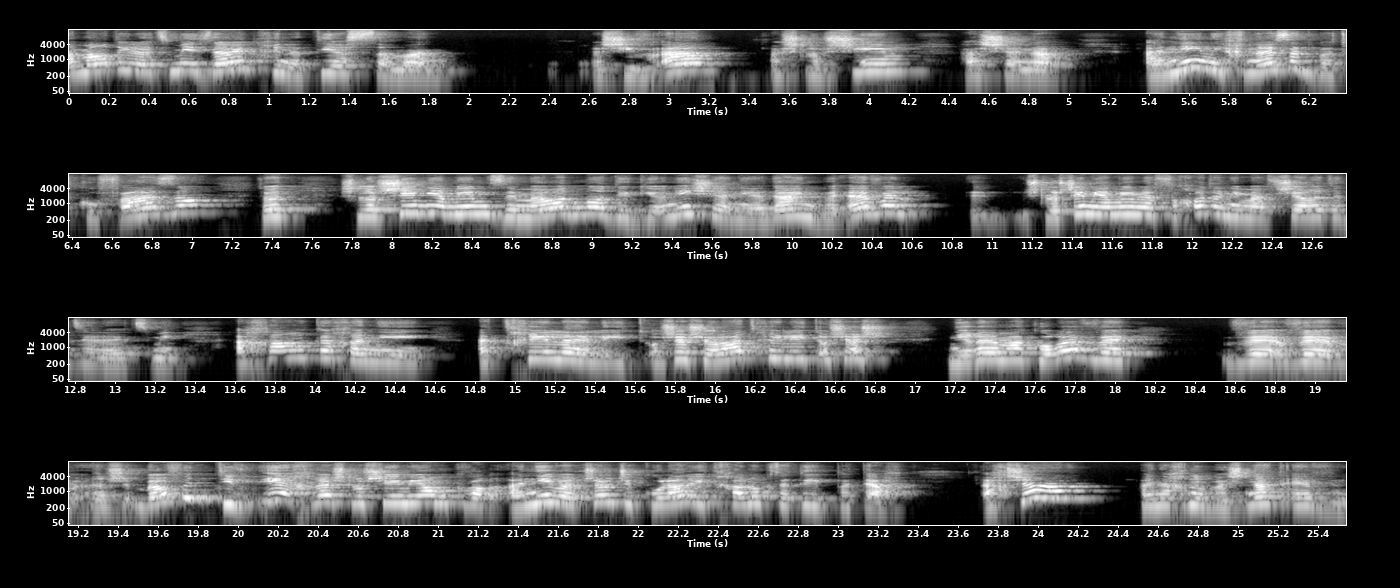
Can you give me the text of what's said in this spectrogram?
אמרתי לעצמי, זה מבחינתי הסמן. השבעה, השלושים, השנה. אני נכנסת בתקופה הזו, זאת אומרת, שלושים ימים זה מאוד מאוד הגיוני שאני עדיין באבל, שלושים ימים לפחות אני מאפשרת את זה לעצמי. אחר כך אני אתחיל להתאושש או לא אתחיל להתאושש, נראה מה קורה, ובאופן טבעי אחרי שלושים יום כבר אני ואני חושבת שכולנו התחלנו קצת להיפתח. עכשיו אנחנו בשנת אבל.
